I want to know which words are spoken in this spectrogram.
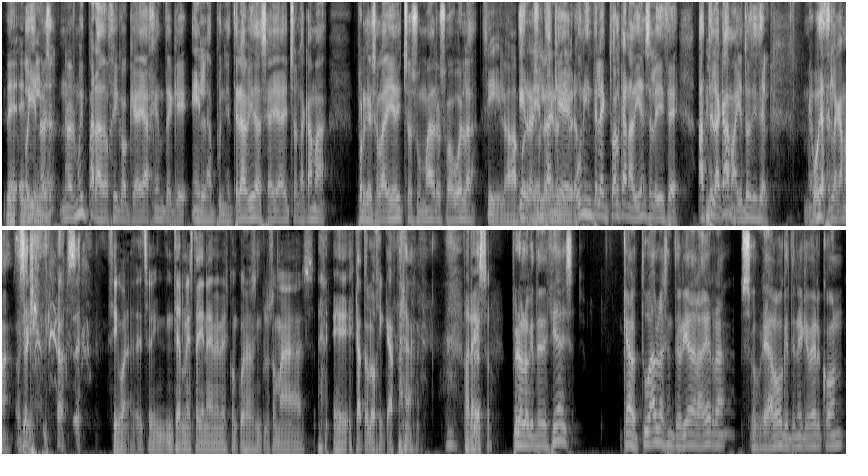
De, Oye. ¿no es, no es muy paradójico que haya gente que en la puñetera vida se haya hecho la cama porque se lo haya dicho su madre o su abuela? Sí, lo haga Y resulta lo un que un intelectual canadiense le dice, hazte la cama. Y entonces dice, él, me voy a hacer la cama. O sea, que, o sea, Sí, bueno, de hecho, Internet está llena de memes con cosas incluso más eh, escatológicas para, para Pero- eso. Pero lo que te decía es, claro, tú hablas en teoría de la guerra sobre algo que tiene que ver con,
